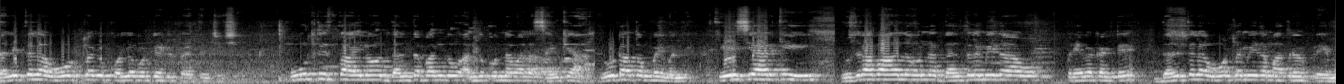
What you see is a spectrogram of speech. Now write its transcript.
దళితుల ఓట్లను కొల్లగొట్టే ప్రయత్నం చేసి పూర్తి స్థాయిలో దళిత బంధు అందుకున్న వాళ్ళ సంఖ్య నూట తొంభై మంది. కేసీఆర్కి హుజరాబాద్లో ఉన్న దళితుల మీద ఓ- ప్రేమ కంటే దళితుల ఓట్ల మీద మాత్రమే ప్రేమ.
